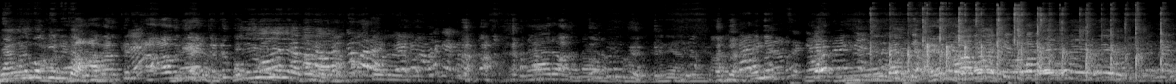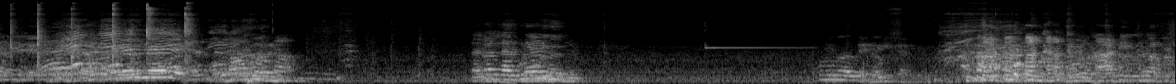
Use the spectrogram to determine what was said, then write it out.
ഞങ്ങളും നോക്കിയിട്ടോ എല്ലാവരും അവർക്ക്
